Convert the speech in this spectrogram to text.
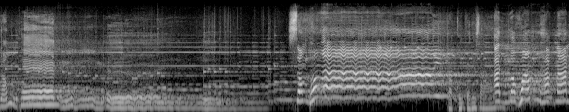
คำแพงเอ้ยสมพงษ์เอ้ยขอบคุณกาลิสาอันว่าความหักนั้น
